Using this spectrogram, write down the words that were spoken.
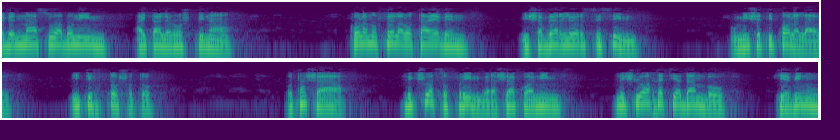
אבן מה עשו הבונים הייתה לראש פינה. כל הנופל על אותה אבן יישבר לרסיסים, ומי שתיפול עליו, היא תכתוש אותו. אותה שעה ביקשו הסופרים וראשי הכהנים לשלוח את ידם בו, כי הבינו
